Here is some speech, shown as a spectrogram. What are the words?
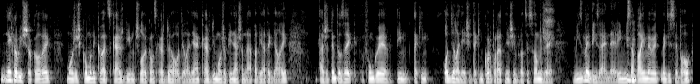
nech robíš čokoľvek, môžeš komunikovať s každým človekom z každého oddelenia, každý môže prinášať nápady a tak ďalej a že tento ZEK funguje tým takým oddelenejším, takým korporátnejším procesom, že my sme dizajnéri, my mm-hmm. sa mhm. bavíme medzi sebou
